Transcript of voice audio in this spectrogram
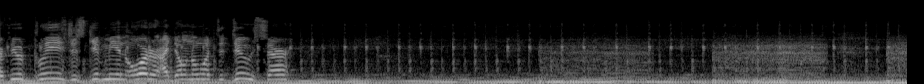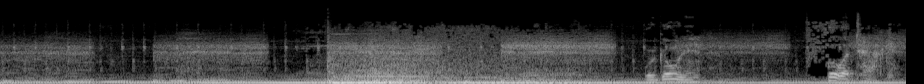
if you would please just give me an order. I don't know what to do, sir. We're going in. Full attack.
